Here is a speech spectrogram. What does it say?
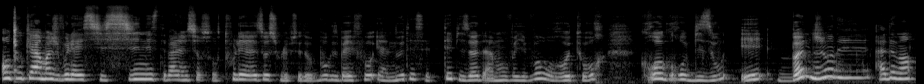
En tout cas, moi je vous laisse ici. N'hésitez pas me suivre sur tous les réseaux sur le pseudo Books by Fo et à noter cet épisode, à m'envoyer vos retours. Gros gros bisous et bonne journée. À demain.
